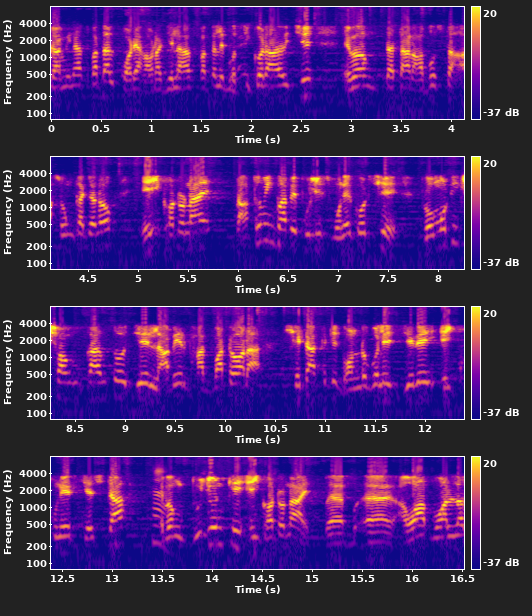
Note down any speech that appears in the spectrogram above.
গ্রামীণ হাসপাতাল পরে হাওড়া জেলা হাসপাতালে ভর্তি করা হয়েছে এবং তার অবস্থা আশঙ্কাজনক। এই ঘটনায় প্রাথমিকভাবে পুলিশ মনে করছে প্রমোটিং সংক্রান্ত যে লাভের ভাগ বাটোয়ারা সেটা থেকে গন্ডগোলের জেরে এই খুনের চেষ্টা হ্যাঁ। এবং দুজনকে এই ঘটনায় আওয়াব মোল্লা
